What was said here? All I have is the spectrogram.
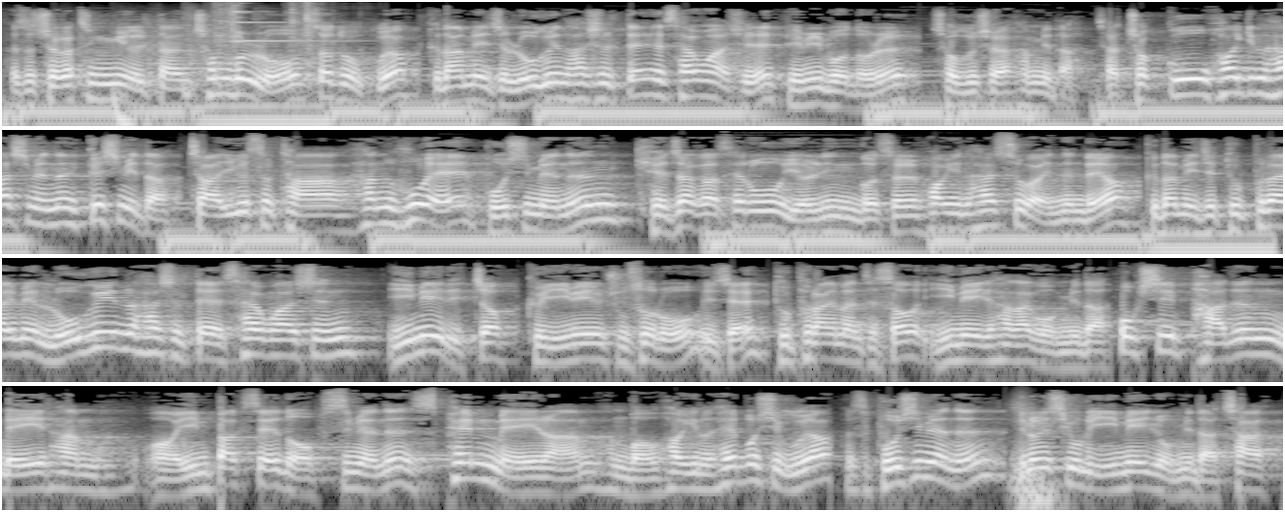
그래서 저 같은 경우 일단 1000불로 써두었고요. 그 다음에 이제 로그인 하실 때 사용하실 비밀번호를 적으셔야 합니다. 자 적고 확인하시면 끝입니다. 자 이것을 다 한 후에 보시면은 계좌가 새로 열린 것을 확인할 수가 있는데요. 그 다음에 이제 두프라임에 로그인을 하실 때 사용하신 이메일 있죠? 그 이메일 주소로 이제 두프라임한테서 이메일 하나가 옵니다. 혹시 받은 메일 함 어, 인박스에도 없으면은 스팸 메일함 한번 확인을 해보시고요. 그래서 보시면은 이런 식으로 이메일이 옵니다. 자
